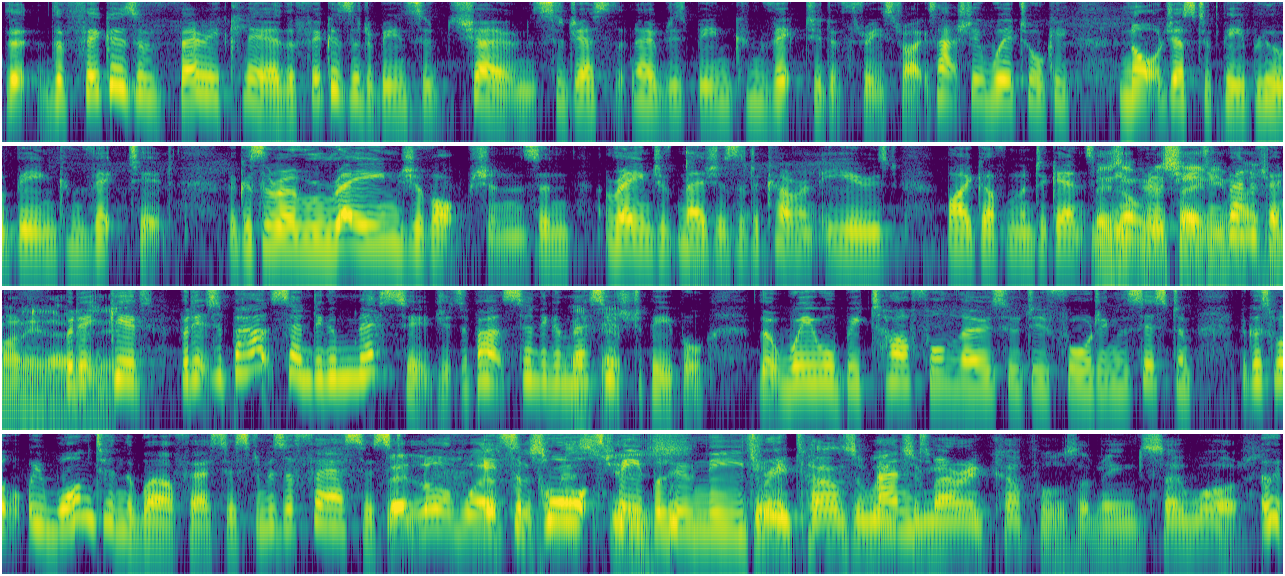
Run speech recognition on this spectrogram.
the, the figures are very clear. The figures that have been su- shown suggest that nobody's been convicted of three strikes. Actually, we're talking not just of people who are being convicted, because there are a range of options and a range of measures that are currently used by government against people who are save cheating you much benefit. money, though, but it it? gives, but it's about sending a message. It's about sending a message to people that we will be tough on those who are defrauding the system. Because what we want in the welfare system is a fair system. But a lot of it supports people who need Three it. pounds a week And- to married couples. I mean, so what? Oh,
